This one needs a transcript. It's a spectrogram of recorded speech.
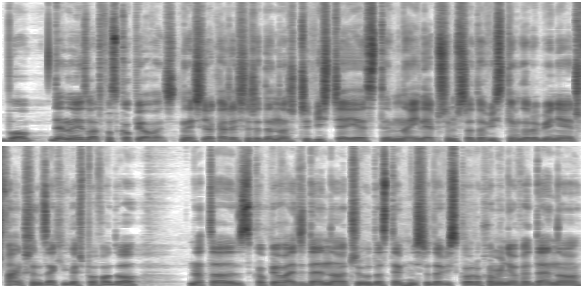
bo Deno jest łatwo skopiować. No jeśli okaże się, że Deno rzeczywiście jest tym najlepszym środowiskiem do robienia Edge Function z jakiegoś powodu, no to skopiować Deno, czy udostępnić środowisko uruchomieniowe Deno,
